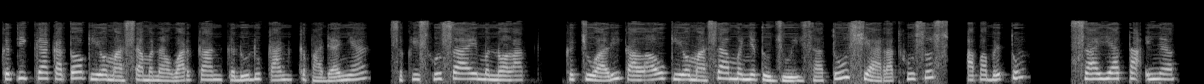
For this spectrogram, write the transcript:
ketika Kato Kiyomasa menawarkan kedudukan kepadanya, Sekis Husai menolak, kecuali kalau Kiyomasa menyetujui satu syarat khusus, apa betul? Saya tak ingat,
